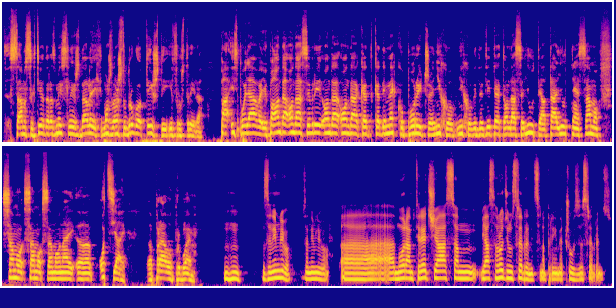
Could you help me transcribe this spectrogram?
sam sam htio da razmisliš da li ih možda nešto drugo tišti i frustrira pa ispoljavaju, pa onda, onda se vri, onda, onda kad, kad im neko poriče njihov, njihov identitet, onda se ljute, ali ta ljutnja je samo, samo, samo, samo onaj uh, ocijaj uh, pravog problema. Mm -hmm. Zanimljivo, zanimljivo. Uh, moram ti reći, ja sam, ja sam rođen u Srebrenici, na primjer, čuo za Srebrenicu.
